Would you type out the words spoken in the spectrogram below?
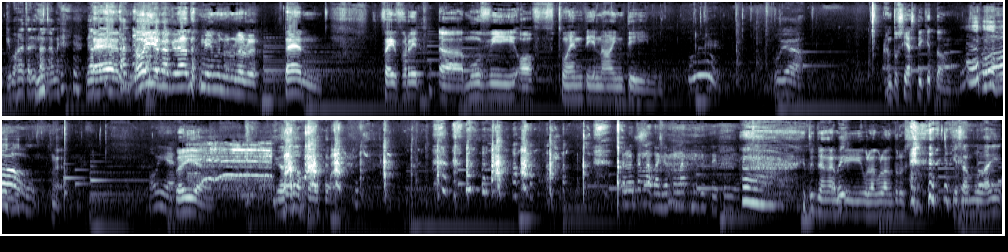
Gimana tadi tangannya? Nggak Ten. Oh iya nggak kelihatan nih bener-bener. Ten favorite uh, movie of 2019. Oh ya. Antusias dikit dong. Wow. Oh iya. Oh iya. Terlalu telat, agak telat dikit itu ya. Itu jangan Tapi- diulang-ulang terus. Kita mulai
